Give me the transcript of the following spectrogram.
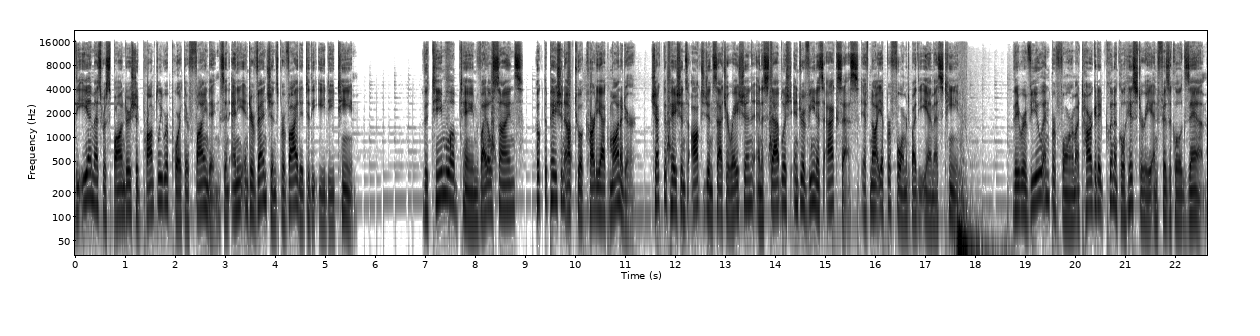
The EMS responders should promptly report their findings and any interventions provided to the ED team. The team will obtain vital signs, hook the patient up to a cardiac monitor, check the patient's oxygen saturation, and establish intravenous access if not yet performed by the EMS team. They review and perform a targeted clinical history and physical exam.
